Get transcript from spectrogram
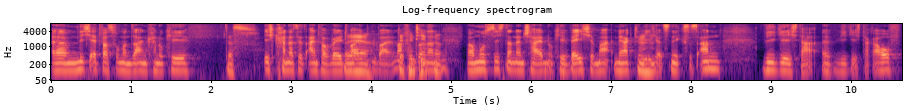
ähm, nicht etwas, wo man sagen kann, okay, Das, ich kann das jetzt einfach weltweit Ja, ja, überall machen, sondern ja. man muss sich dann entscheiden, okay, welche Märkte Mhm. gehe ich als nächstes an, wie gehe ich da, äh, wie gehe ich darauf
